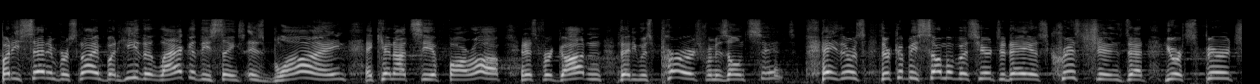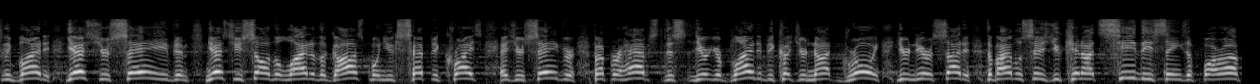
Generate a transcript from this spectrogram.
But he said in verse 9, But he that lacketh these things is blind and cannot see afar off, and has forgotten that he was purged from his own sins. Hey, there's, there could be some of us here today as Christians that you're spiritually blinded. Yes, you're saved, and yes, you saw the light of the gospel and you accepted Christ as your Savior, but perhaps this, you're, you're blinded because you're not growing. You're nearsighted. The Bible says you cannot see these things afar off,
